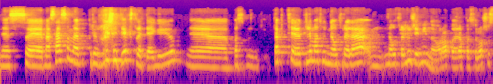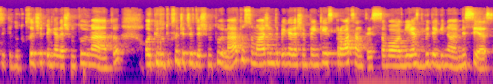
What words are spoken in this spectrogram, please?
nes e, mes esame priruošę tiek strategijų, e, pas, tapti klimatų neutralių žemynų. Europa yra pasiruošusi iki 2050 metų, o iki 2030 metų sumažinti 55 procentais savo anglės dvideginio emisijas.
